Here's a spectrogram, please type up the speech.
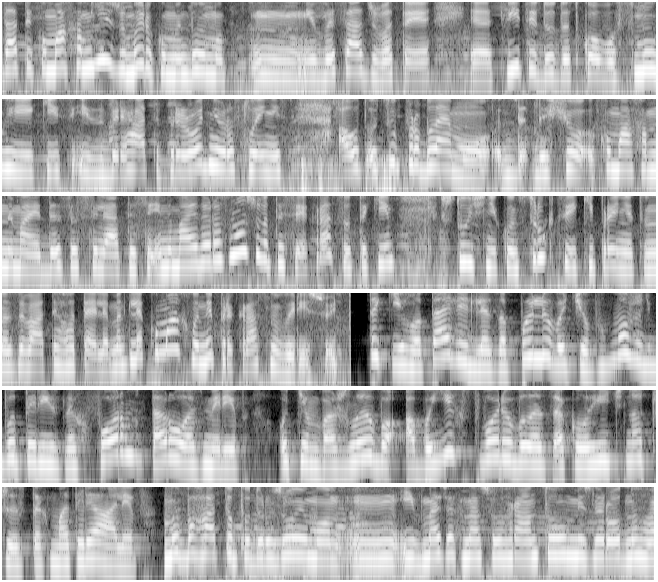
надати комахам їжу, ми рекомендуємо висаджувати е, квіти додатково, смуги якісь і зберігати природню рослинність. А от оцю проблему, що комахам немає де заселятися і немає де розмножуватися, якраз от такі штучні конструкції, які прийнято називати готелями для комах, вони прекрасно вирішують. Такі готелі для запилювачів можуть бути різних форм та розмірів. Утім, важливо, аби їх створювали з екологічно чистих матеріалів. Ми багато подорожуємо і в межах нашого гранту міжнародного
